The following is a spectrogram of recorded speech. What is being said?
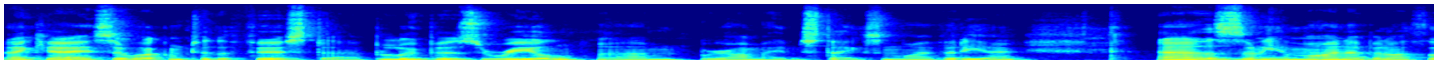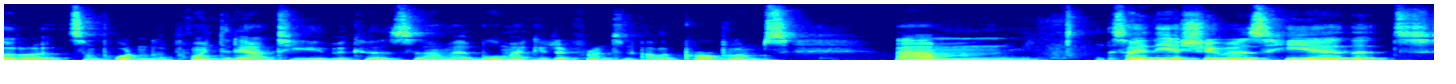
Okay, so welcome to the first uh, bloopers reel um, where I made mistakes in my video. Uh, this is only a minor, but I thought it's important to point it out to you because um, it will make a difference in other problems. Um, so the issue is here that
